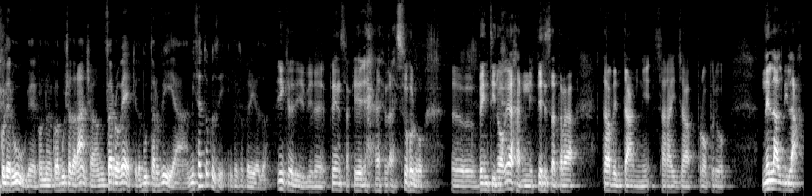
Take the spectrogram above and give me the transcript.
con le rughe, con, con la buccia d'arancia, un ferro vecchio da buttare via. Mi sento così in questo periodo. Incredibile, pensa che hai solo eh, 29 anni, pensa tra, tra 20 anni sarai già proprio nell'aldilà,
